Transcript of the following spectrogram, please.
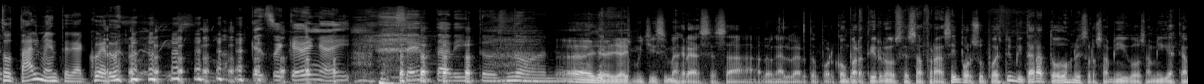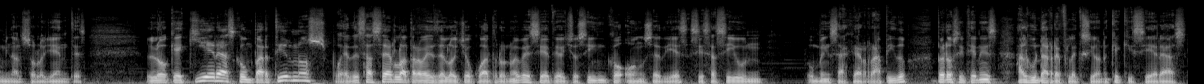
Totalmente de acuerdo. que se queden ahí sentaditos. No, no. Ay, ay, ay. Muchísimas gracias a don Alberto por compartirnos esa frase y por supuesto invitar a todos nuestros amigos, amigas Camino al Sol oyentes. Lo que quieras compartirnos, puedes hacerlo a través del 849-785-1110, si es así un, un mensaje rápido, pero si tienes alguna reflexión que quisieras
